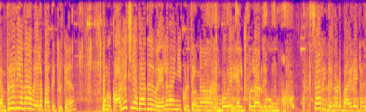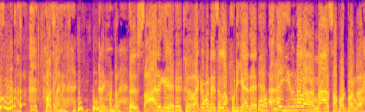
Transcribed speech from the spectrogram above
டெம்பரரியா தான் வேலை பார்த்துட்டு இருக்கேன். உங்க காலேஜ்ல ஏதாவது வேலை வாங்கி கொடுத்தீங்கன்னா ரொம்பவே ஹெல்ப்ஃபுல்லா இருக்கும். சார் இது என்னோட பயோடேட்டா சார் பாக்கலாங்க ட்ரை பண்றேன். சாருக்கு ரெக்கமெண்டேஷன் எல்லாம் பிடிக்காது. ஆஹ், இருந்தாலும் நான் சப்போர்ட் பண்றேன்.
